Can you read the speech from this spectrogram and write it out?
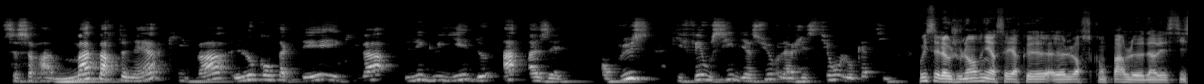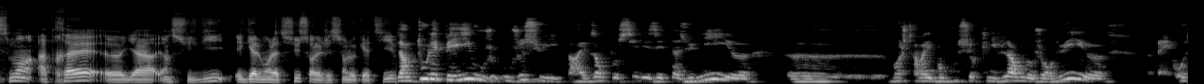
ce sera ma partenaire qui va le contacter et qui va l'aiguiller de A à Z. En plus, qui fait aussi, bien sûr, la gestion locative. Oui, c'est là où je voulais en venir. C'est-à-dire que euh, lorsqu'on parle d'investissement, après, euh, il y a un suivi également là-dessus sur la gestion locative. Dans tous les pays où je, suis, par exemple aussi les États-Unis, moi je travaille beaucoup sur Cleveland aujourd'hui. Ben, aux,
